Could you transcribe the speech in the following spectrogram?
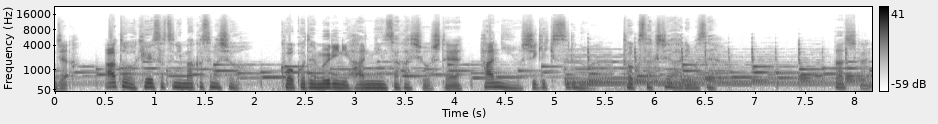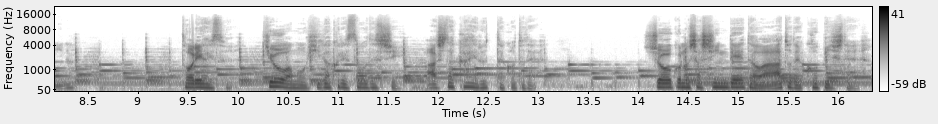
じゃあとは警察に任せましょう。ここで無理に犯人探しをして犯人を刺激するのは得策じゃありません。確かにな。とりあえず今日はもう日が暮れそうですし明日帰るってことで。証拠の写真データは後でコピーして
